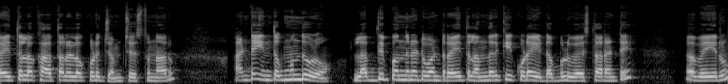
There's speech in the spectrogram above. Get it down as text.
రైతుల ఖాతాలలో కూడా జమ చేస్తున్నారు. అంటే ఇంతకుముందు లబ్ధి పొందినటువంటి రైతులందరికీ కూడా ఈ డబ్బులు వేస్తారంటే వేయరు.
